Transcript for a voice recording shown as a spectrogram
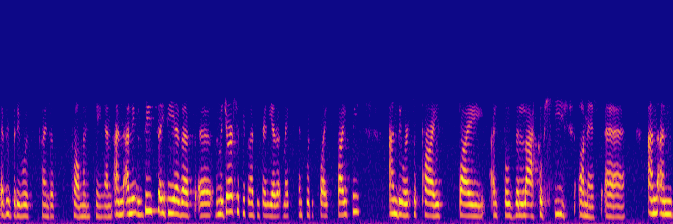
Everybody was kind of commenting, and, and, and it was this idea that uh, the majority of people had this idea that Mexican food is quite spicy, and they were surprised by, I suppose, the lack of heat on it. Uh, and and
